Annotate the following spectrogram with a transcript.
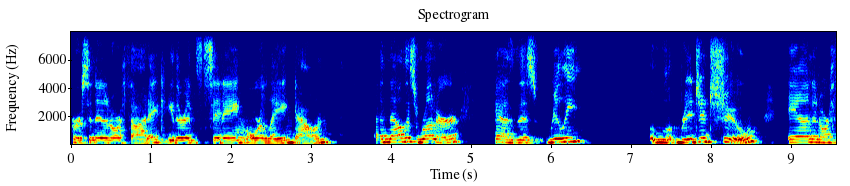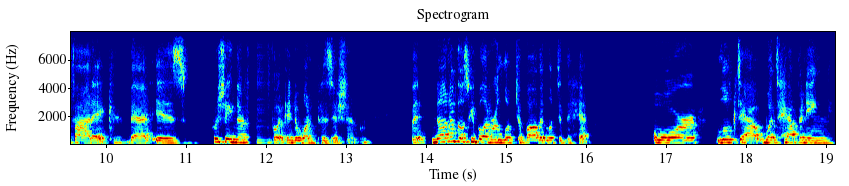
person in an orthotic, either in sitting or laying down. And now this runner has this really rigid shoe and an orthotic that is pushing their foot into one position. But none of those people ever looked above and looked at the hip or looked at what's happening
